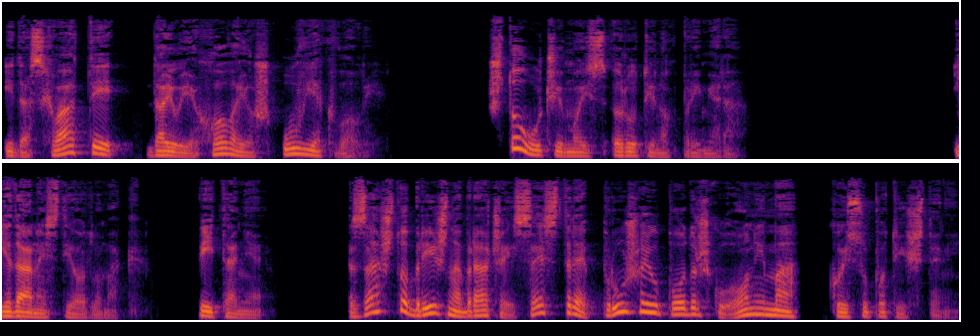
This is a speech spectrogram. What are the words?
i da shvati da ju Jehova još uvijek voli. Što učimo iz rutinog primjera? 11. odlomak. Pitanje. Zašto brižna braća i sestre pružaju podršku onima koji su potišteni?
